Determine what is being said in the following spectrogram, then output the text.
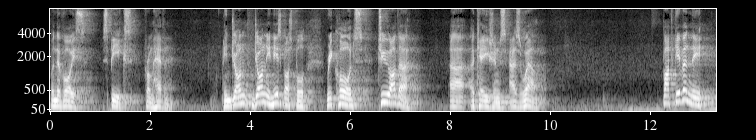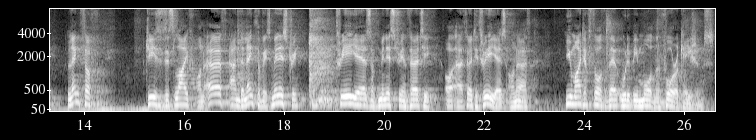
when the voice speaks from heaven. In John, John in his gospel records two other uh, occasions as well. But given the length of Jesus' life on earth and the length of his ministry, three years of ministry and 30 or uh, 33 years on earth, you might have thought there would have been more than four occasions,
